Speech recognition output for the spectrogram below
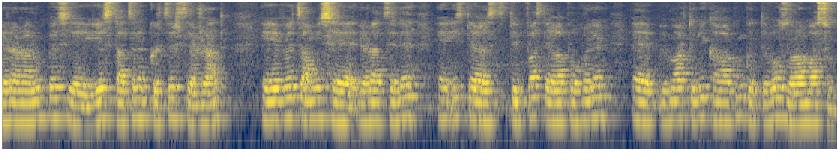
լրանալու պես ես ստացել եմ կրծեր սերժանտ եւ 6 ամիս լրացել է ինձ ստիպված տեղափոխել են Մարտունի քաղաքում գտնվող զորամասում։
